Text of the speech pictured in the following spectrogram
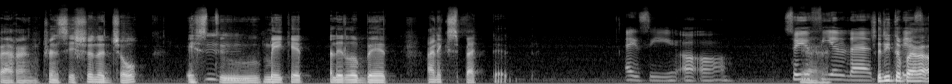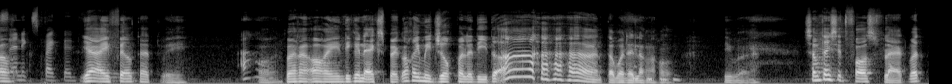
parang transition a joke is to make it a little bit unexpected. I see. Oo. So you Yeah. feel that So dito this parang, is oh, unexpected for Yeah, I felt that way. Ah. Oh, parang okay, hindi ko na-expect. Okay, may joke pala dito. Ah, ha, ha, ha. Tawa na lang ako. diba? Sometimes it falls flat, but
